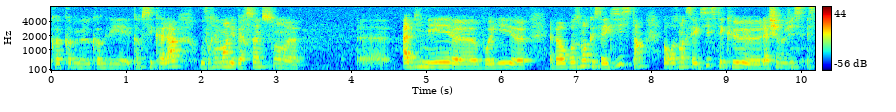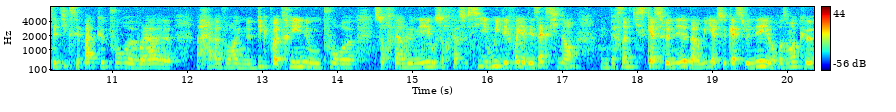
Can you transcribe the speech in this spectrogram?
comme, comme, les, comme ces cas-là où vraiment les personnes sont euh, abîmé, euh, vous voyez, euh, eh ben heureusement que ça existe, hein. heureusement que ça existe et que la chirurgie esthétique c'est pas que pour voilà, avoir une big poitrine ou pour se refaire le nez ou se refaire ceci. Oui, des fois il y a des accidents, une personne qui se casse le nez, bah oui, elle se casse le nez et heureusement que,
